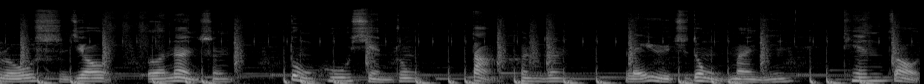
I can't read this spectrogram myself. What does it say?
柔始交而难生，动乎险中，大亨贞。雷雨之动满盈，天造。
